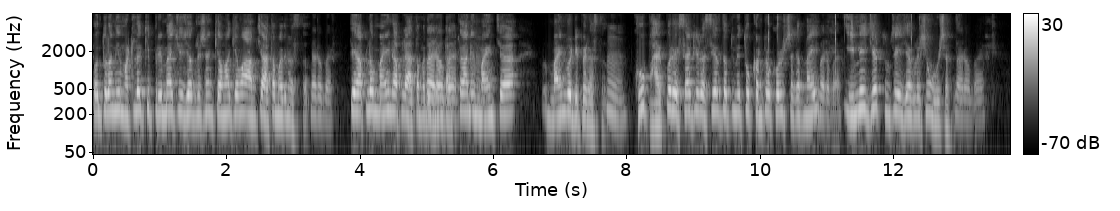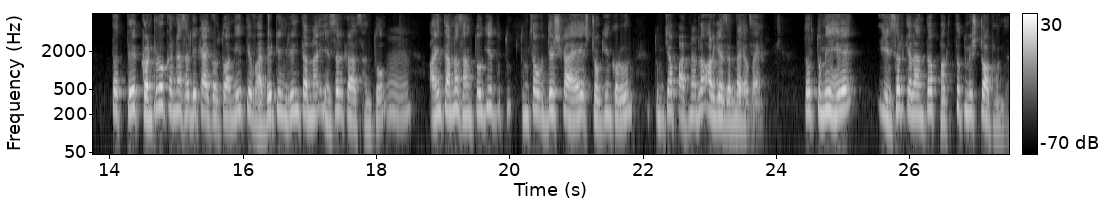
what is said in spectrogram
पण तुला मी म्हटलं की प्री मॅच्युअर इजॅक्युलेशन केव्हा केव्हा आमच्या हातामध्ये नसतं. बरोबर. ते आपलं माइंड आपल्या हातामध्ये घेऊन. टाकतं आणि. माइंडच्या माइंडवर डिपेंड असतं. खूप हायपर एक्सायटेड असेल तर तुम्ही तो कंट्रोल करू शकत नाही. इमिजिएट तुमचं इजॅक्युलेशन होऊ शकतं. तर ते कंट्रोल करण्यासाठी काय करतो आम्ही ते व्हायब्रेटिंग रिंग त्यांना इन्सर्ट करायला सांगतो. आणि त्यांना सांगतो की तुमचा उद्देश काय आहे स्ट्रोकिंग करून तुमच्या पार्टनरला ऑर्गॅझम द्यायचं. आहे. तर तुम्ही हे इन्सर्ट केल्यानंतर फक्त तुम्ही स्टॉप होऊन जा.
